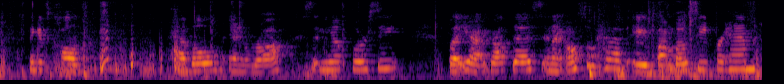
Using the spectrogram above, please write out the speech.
I think it's called Pebble and Rock Sit Me Up floor seat. But yeah, I got this. And I also have a Bumbo seat for him.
